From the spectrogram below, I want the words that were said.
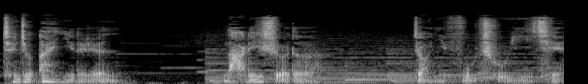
真正爱你的人，哪里舍得让你付出一切？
